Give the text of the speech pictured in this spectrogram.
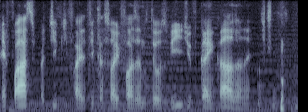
é fácil pra ti que faz, fica só aí fazendo teus vídeos e ficar em casa, né?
